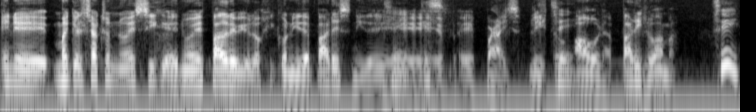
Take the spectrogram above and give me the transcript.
en, eh, Michael Jackson no es, eh, no es padre biológico ni de Paris ni de Sí, eh, Price. Listo. Sí. Ahora, Paris lo ama, sí,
